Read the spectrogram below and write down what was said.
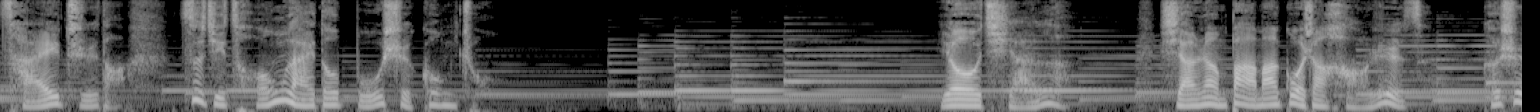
才知道。自己从来都不是公主。有钱了，想让爸妈过上好日子，可是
